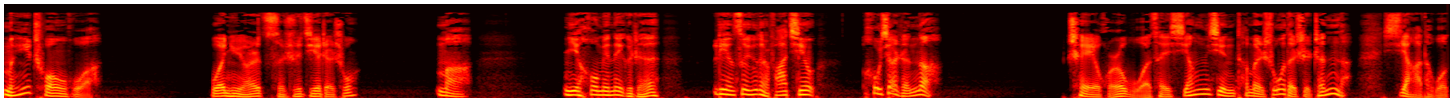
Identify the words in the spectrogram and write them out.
没窗户啊。我女儿此时接着说：“妈，你后面那个人脸色有点发青，好吓人呢。”这会儿我才相信他们说的是真的，吓得我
